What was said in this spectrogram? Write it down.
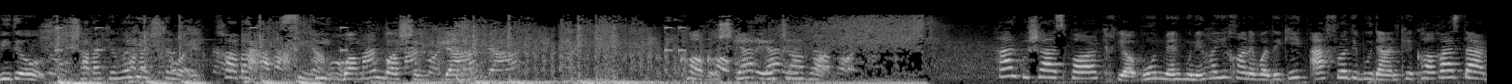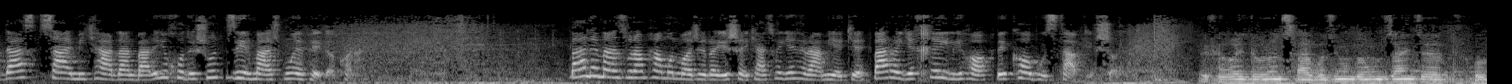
ویدیو شبکه های اجتماعی خبر سینما. با من باشید در کاوشگر جوان. هر گوشه از پارک، خیابون، مهمونی های خانوادگی افرادی بودند که کاغذ در دست سعی می کردن برای خودشون زیر مجموعه پیدا کنند. بله منظورم همون ماجرای شرکت های هرمیه که برای خیلی ها به کابوس تبدیل شد. رفیقای دوران سربازیمون به اون زنگ زد. خب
